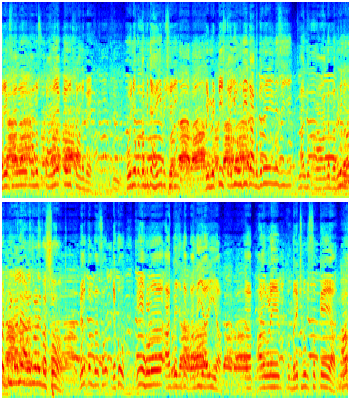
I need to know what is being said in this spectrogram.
ਹਰੇਕ ਸਾਲ ਮਤਲਬ ਸਟਾਉਂਦੇ ਆ ਕਿਉਂ ਨਹੀਂ ਸਟਾਉਂਦੇ ਪਏ? ਕੋਈ ਨਾ ਕੋਈ ਕਮੀ ਤਾਂ ਹੈਗੀ ਪਿੱਛੇ ਜੀ ਜੇ ਮਿੱਟੀ ਸਟਾਈ ਹੁੰਦੀ ਤਾਂ ਅੱਗ ਵਧਣੀ ਨਹੀਂ ਸੀ ਜੀ। ਅੱਗ ਹਾਂ ਅੱਗ ਵਧਣੀ ਨਹੀਂ ਵੱਡੀ ਗੱਲ ਹੈ ਆਲੇ ਦੁਆਲੇ ਵਸੋ। ਬਿਲਕੁਲ ਉਹ ਦੇਖੋ ਇਹ ਹੁਣ ਅੱਗ ਜਿੱਦਾਂ ਵੱਧਦੀ ਜਾ ਰਹੀ ਆ ਆਲੇ ਵਾਲੇ ਬ੍ਰਿਕਸ਼ ਨੂੰ ਸੁੱਕੇ ਆ। ਉਹ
